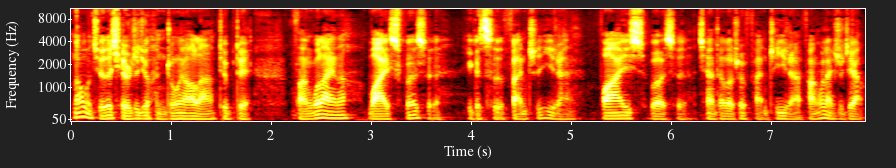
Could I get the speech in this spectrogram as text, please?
那我觉得其实这就很重要啦，对不对？反过来呢，vice versa，一个词，反之亦然。vice versa 强调的是反之亦然，反过来是这样，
